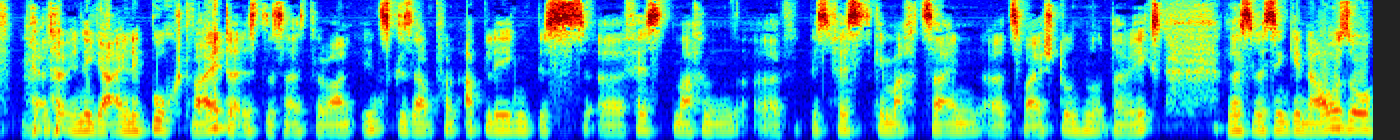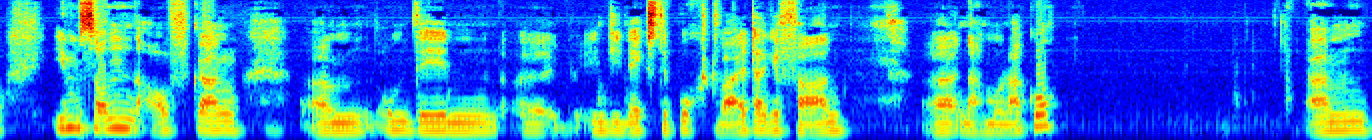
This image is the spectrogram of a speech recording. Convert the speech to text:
mehr oder weniger eine Bucht weiter ist. Das heißt, wir waren insgesamt von Ablegen bis äh, Festmachen, äh, bis festgemacht sein, äh, zwei Stunden unterwegs. Das heißt, wir sind genauso im Sonnenaufgang ähm, um den äh, in die nächste Bucht weitergefahren äh, nach Monaco. Ähm,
